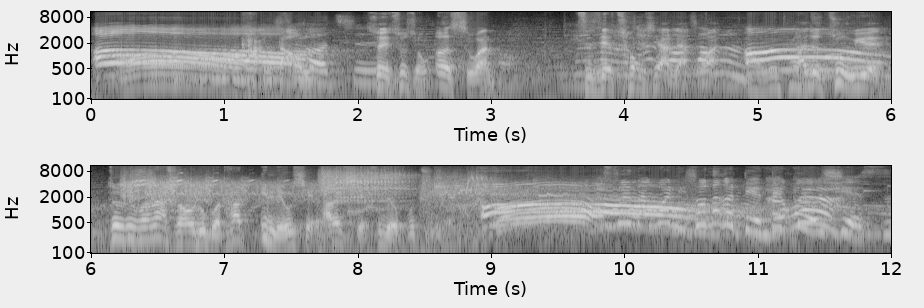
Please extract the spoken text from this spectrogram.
哦，抗到了，所以说从二十万直接冲下两万，他就住院。就是说那时候如果他一流血，他的血是流不止的。哦，所以难怪你说那个点点会有血丝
